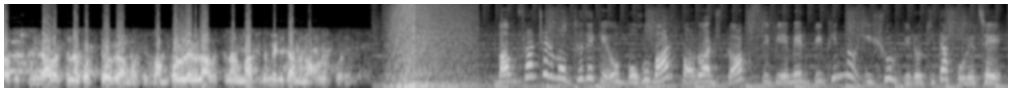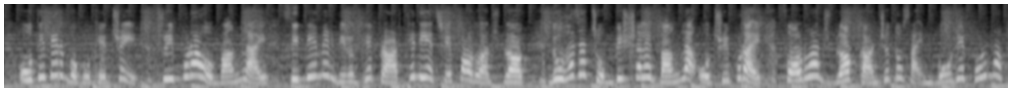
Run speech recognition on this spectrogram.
তাদের সঙ্গে আলোচনা করতে হবে আমাদের। বাম্পল লেভেল আলোচনার মাধ্যমে এটা জানানো হবে পরে। বামফ্রন্টের মধ্যে থেকেও বহুবার ফরওয়ার্ড ব্লক সিপিএম এর বিভিন্ন ইস্যুর বিরোধিতা করেছে। অতীতের বহু ক্ষেত্রেই ত্রিপুরা ও বাংলায় সিপিএম এর বিরুদ্ধে প্রার্থী দিয়েছে ফরওয়ার্ড ব্লক। দু হাজার চব্বিশ সালে বাংলা ও ত্রিপুরায় ফরওয়ার্ড ব্লক কার্যত সাইনবোর্ডে পরিণত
